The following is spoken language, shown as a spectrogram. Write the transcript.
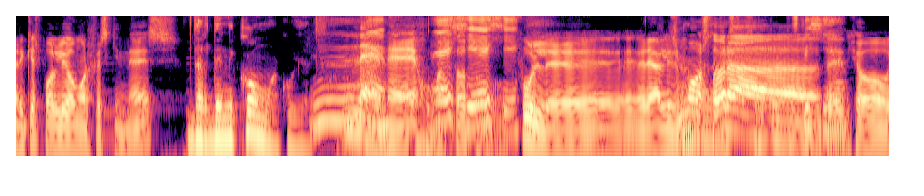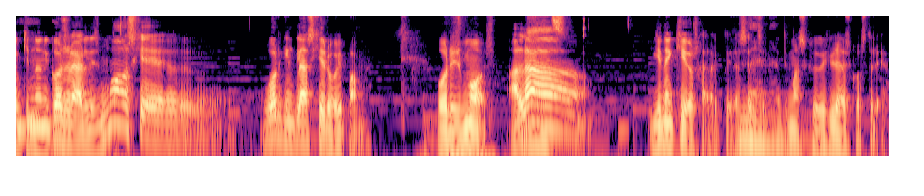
Μερικές πολύ όμορφες σκηνές. Νταρντενικό μου ακούγεται. Ναι, ναι, έχουμε Έχει, αυτό το έχει. full ε, ρεαλισμός Ωραία, τώρα, στοιχεία. τέτοιο κοινωνικός ρεαλισμός και ε, working class hero είπαμε. Ορισμός. Αλλά γυναικείος χαρακτήρας, Ναι, έτσι. ναι. Ετοιμάστε το 2023.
